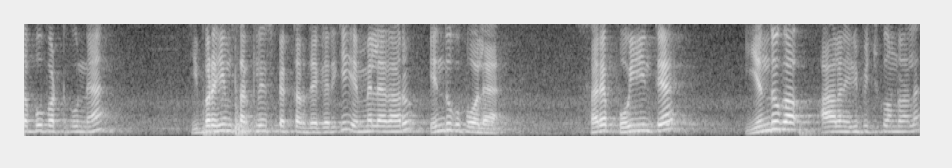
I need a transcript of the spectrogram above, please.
డబ్బు పట్టుకునే ఇబ్రహీం సర్కిల్ ఇన్స్పెక్టర్ దగ్గరికి ఎమ్మెల్యే గారు ఎందుకు పోలే? సరే పోయింటే ఎందుకు వాళ్ళని ఇడిపించుకొని రాలే?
